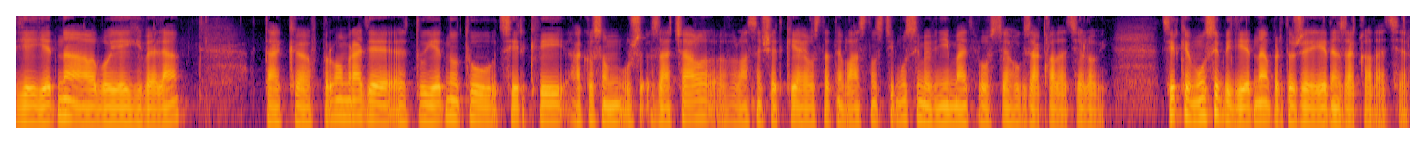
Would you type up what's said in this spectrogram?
je jedna, alebo je ich veľa tak eh, v prvom rade eh, tú jednotu církvy, ako som už začal, eh, vlastne všetky aj ostatné vlastnosti musíme vnímať vo vzťahu k zakladateľovi. Církev musí byť jedna, pretože je jeden zakladateľ.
